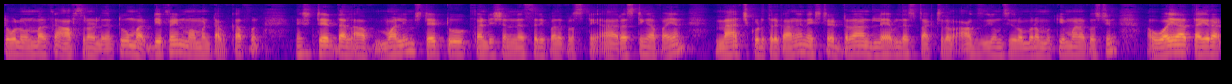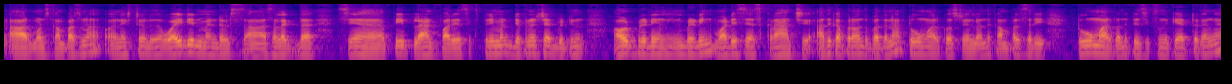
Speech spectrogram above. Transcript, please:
டுவெல் ஒன் மார்க் ஆப்ஷன் எழுதும் two mark define moment of couple next state the volume state two condition necessary for rusting rusting of iron match கொடுத்துருக்காங்க. Next draw and label the structure of oxysomes ரொம்ப ரொம்ப முக்கியமான question why are thyroid hormones கம்பேரிசனா next why did Mendel's select the pea plant for his experiment differentiate between out breeding and inbreeding what is a scratch அதுக்கப்புறம் வந்து பார்த்தீங்கன்னா டூ மார்க் கொஸ்டினில் வந்து கம்பல்சரி டூ மார்க் வந்து ஃபிசிக்ஸ்னு கேட்டிருக்காங்க.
